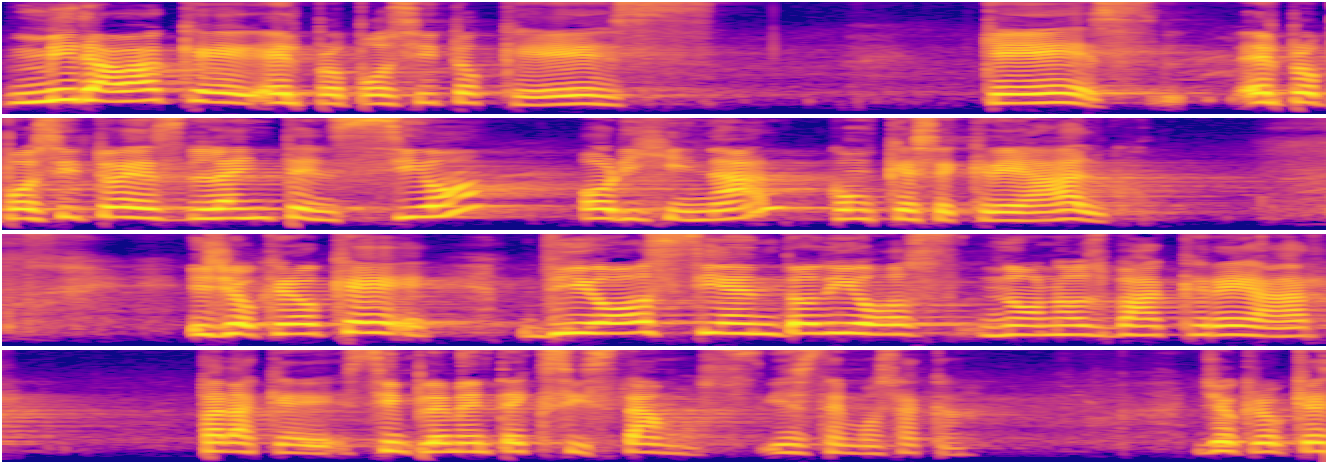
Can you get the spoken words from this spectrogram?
miraba que el propósito qué es, qué es. El propósito es la intención original con que se crea algo. Y yo creo que Dios siendo Dios no nos va a crear para que simplemente existamos y estemos acá. Yo creo que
